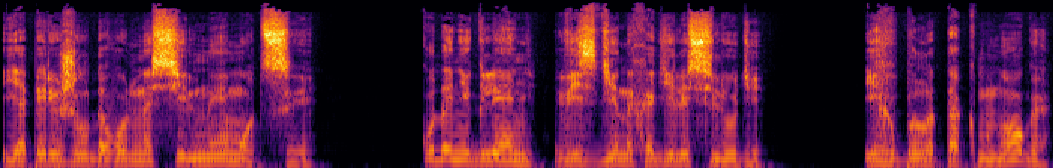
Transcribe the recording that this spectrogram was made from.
я пережил довольно сильные эмоции. Куда ни глянь, везде находились люди. Их было так много,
